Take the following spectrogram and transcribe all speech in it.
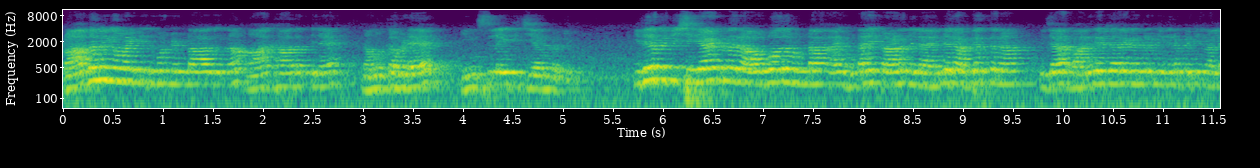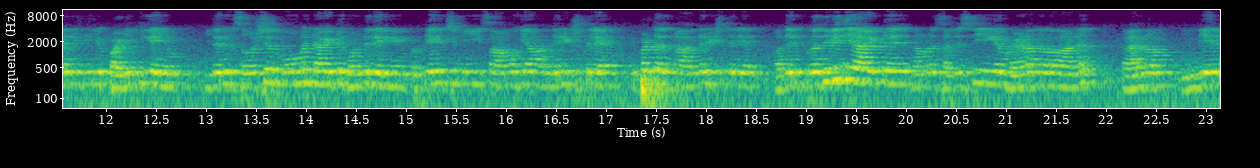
പ്രാഥമികമായിട്ട് ഇതുകൊണ്ടുണ്ടാകുന്ന ആഘാതത്തിനെ നമുക്കവിടെ ഇൻസുലേറ്റ് ചെയ്യാൻ പറ്റും. ഇതിനെപ്പറ്റി ശരിയായിട്ടുള്ള ഒരു അവബോധം ഉണ്ടായി ഉണ്ടായി കാണുന്നില്ല. എന്റെ ഒരു അഭ്യർത്ഥന വിചാര ഭാരതീയ വിചാര കേന്ദ്രം ഇതിനെപ്പറ്റി നല്ല രീതിയിൽ പഠിക്കുകയും ഇതൊരു സോഷ്യൽ മൂവ്മെന്റ് ആയിട്ട് കൊണ്ടുവരികയും പ്രത്യേകിച്ചും ഈ സാമൂഹ്യ അന്തരീക്ഷത്തിലെ ഇപ്പോഴത്തെ അന്തരീക്ഷത്തിൽ അതൊരു പ്രതിവിധിയായിട്ട് നമ്മൾ സജസ്റ്റ് ചെയ്യുകയും വേണം എന്നുള്ളതാണ് കാരണം ഇന്ത്യയിൽ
